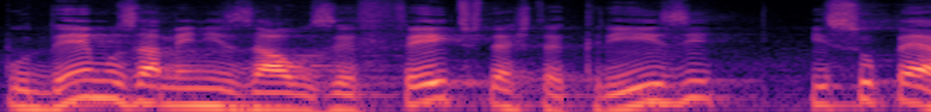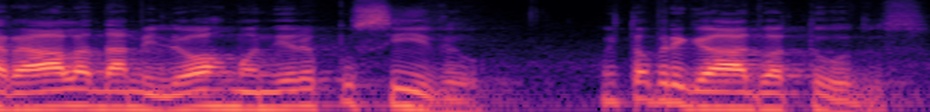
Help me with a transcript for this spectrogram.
podemos amenizar os efeitos desta crise e superá-la da melhor maneira possível. Muito obrigado a todos.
